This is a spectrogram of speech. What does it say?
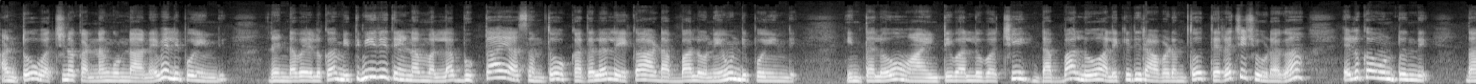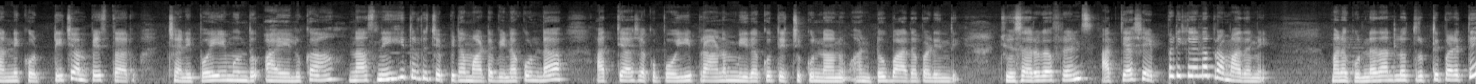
అంటూ వచ్చిన కన్నం గుండానే వెళ్ళిపోయింది. రెండవ ఎలుక మితిమీరి తినడం వల్ల భుక్తాయాసంతో కదలలేక ఆ డబ్బాలోనే ఉండిపోయింది. ఇంతలో ఆ ఇంటి వాళ్ళు వచ్చి డబ్బాలో అలికిడి రావడంతో తెరచి చూడగా ఎలుక ఉంటుంది. దాన్ని కొట్టి చంపేస్తారు. చనిపోయే ముందు ఆ ఎలుక నా స్నేహితుడు చెప్పిన మాట వినకుండా అత్యాశకు పోయి ప్రాణం మీదకు తెచ్చుకున్నాను అంటూ బాధపడింది. చూసారుగా ఫ్రెండ్స్ అత్యాశ ఎప్పటికైనా ప్రమాదమే. మనకున్న దాంట్లో తృప్తి పడితే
